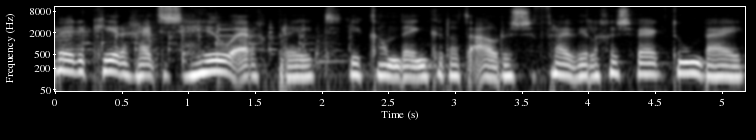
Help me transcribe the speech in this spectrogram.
Wederkerigheid is heel erg breed. Je kan denken dat ouders vrijwilligerswerk doen bij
